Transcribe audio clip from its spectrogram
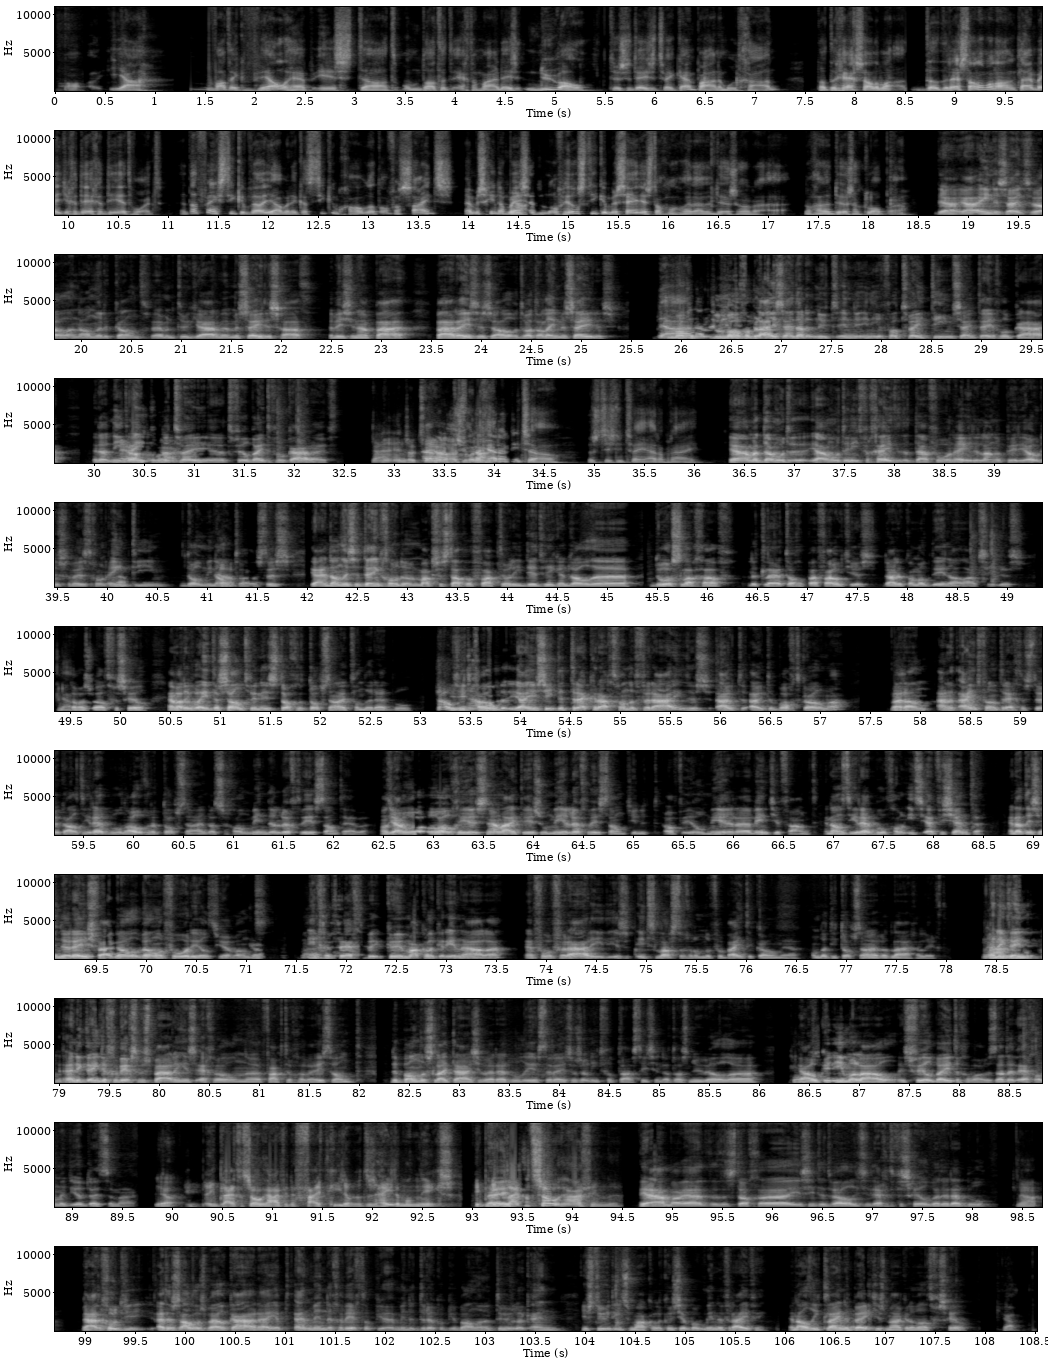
Oh, ja, wat ik wel heb is dat omdat het echt nog maar deze, nu al tussen deze twee campanen moet gaan, dat de, rechts allemaal, dat de rest allemaal al een klein beetje gedegradeerd wordt. En dat vind ik stiekem wel jammer. Ik had stiekem gehoopt dat of een Sainz en misschien nog Ja. mee zou doen, of heel stiekem Mercedes toch nog wel aan de deur zou, eh, nog aan de deur zou kloppen. Ja, ja, enerzijds wel. Aan de andere kant, we hebben natuurlijk jaren met Mercedes gehad. Dan wist je na een paar, paar races al, het wordt alleen Mercedes. Ja, we mogen, dat- we mogen blij zijn dat het nu in, in ieder geval twee teams zijn tegen elkaar. En dat niet Ja, één van de twee eh, het veel beter voor elkaar heeft. Ja, en, en zo Ja, twee maar dat was vorig jaar ook niet zo. Dus het is nu twee jaar op rij. Ja, maar dan moeten, ja, we moeten niet vergeten dat daarvoor een hele lange periode is geweest. Dat gewoon één Ja. team dominant was. Dus ja, en dan is het denk ik gewoon de Max Verstappen factor die dit weekend wel de doorslag gaf. Leclerc toch een paar foutjes. Daardoor kwam ook de inhaalactie. Dus Ja. dat was wel het verschil. En wat ik wel interessant vind is toch de topsnelheid van de Red Bull. Zo, Je ziet ja. gewoon, ja, je ziet de trekkracht van de Ferrari, dus uit, uit de bocht komen. Maar dan aan het eind van het rechte stuk haalt die Red Bull een hogere topsnelheid, omdat ze gewoon minder luchtweerstand hebben. Want ja, hoe, hoe hoger je snelheid is, hoe meer luchtweerstand je, of hoe meer eh, wind je vangt. En dan is die Red Bull gewoon iets efficiënter. En dat is in de race vaak wel, wel een voordeeltje, want Ja. in gevecht kun je makkelijker inhalen. En voor Ferrari is het iets lastiger om er voorbij te komen, ja, omdat die topsnelheid wat lager ligt. En, ik denk, en ik denk de gewichtsbesparing is echt wel een eh, factor geweest. Want de bandenslijtage bij Red Bull de eerste race was ook niet fantastisch. En dat was nu wel, eh, ja, ook in Imola al, is veel beter geworden. Dus dat heeft echt wel met die updates te maken. Ja. Ik, ik blijf dat zo raar vinden. 5 kilo, dat is helemaal niks. Ik, Nee. ik blijf dat zo raar vinden. Ja, maar ja, dat is toch, eh, je ziet het wel. Je ziet echt het verschil bij de Red Bull. Ja. Ja, goed, het is alles bij elkaar. Hè? Je hebt en minder gewicht op je, minder druk op je banden natuurlijk. En je stuurt iets makkelijker, dus je hebt ook minder wrijving. En al die kleine Ja. beetjes maken dan wel het verschil.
